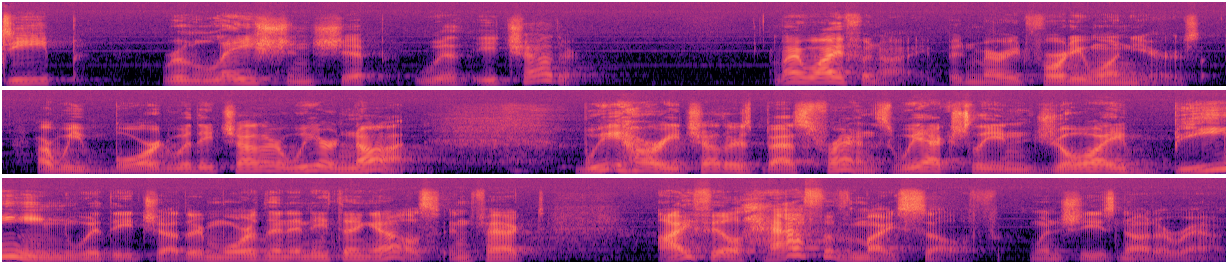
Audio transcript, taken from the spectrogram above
deep relationship with each other. My wife and I have been married 41 years. Are we bored with each other? We are not. We are each other's best friends. We actually enjoy being with each other more than anything else. In fact, I feel half of myself when she's not around.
